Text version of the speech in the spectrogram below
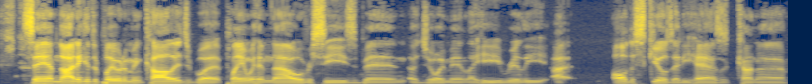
Sam, no, I didn't get to play with him in college, but playing with him now overseas has been a joy, man. Like he really, I, all the skills that he has, are kind of,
